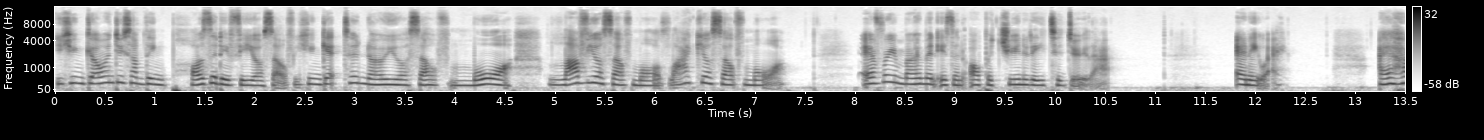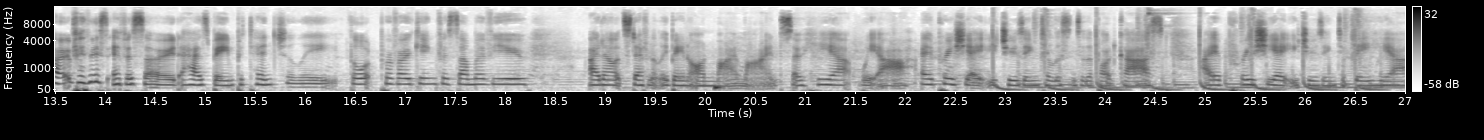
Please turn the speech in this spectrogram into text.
You can go and do something positive for yourself. You can get to know yourself more, love yourself more, like yourself more. Every moment is an opportunity to do that. Anyway, I hope this episode has been potentially thought provoking for some of you. I know it's definitely been on my mind. So here we are. I appreciate you choosing to listen to the podcast. I appreciate you choosing to be here,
